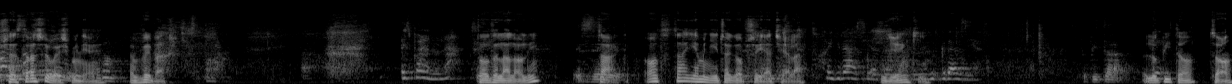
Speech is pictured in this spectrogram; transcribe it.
Przestraszyłeś mnie. Wybacz. To dla Loli? Tak, od tajemniczego przyjaciela. Dzięki. Lupito, co?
